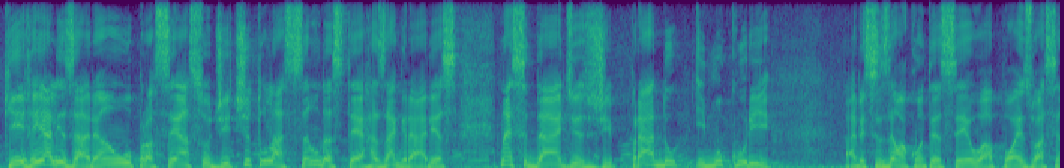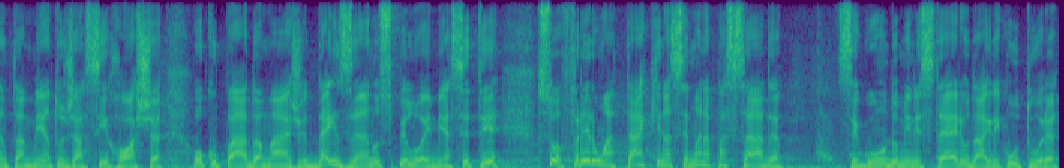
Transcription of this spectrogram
que realizarão o processo de titulação das terras agrárias nas cidades de Prado e Mucuri. A decisão aconteceu após o assentamento Jaci Rocha, ocupado há mais de 10 anos pelo MST, sofrer um ataque na semana passada. Segundo o Ministério da Agricultura,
